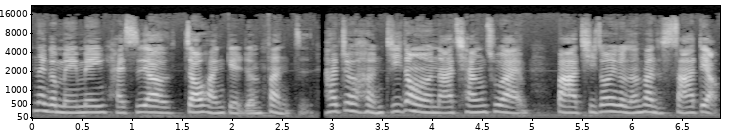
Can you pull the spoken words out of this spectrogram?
那个妹妹，还是要交还给人贩子，他就很激动的拿枪出来，把其中一个人贩子杀掉。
